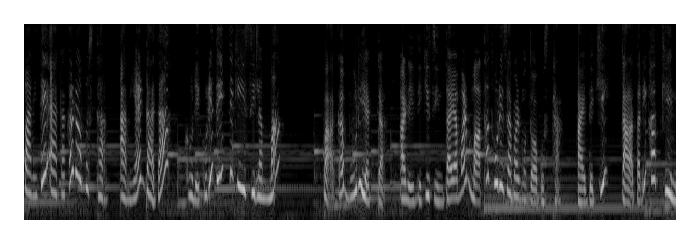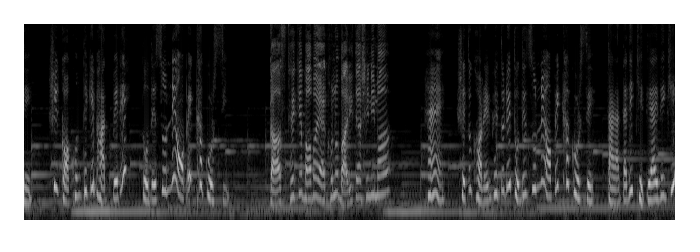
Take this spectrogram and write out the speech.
পানিতে একাকার অবস্থা। আমি আর দাদা ঘুরে ঘুরে দেখতে গিয়েছিলাম মা। পাকা বুড়ি একটা। আর এদিকে চিন্তায় আমার মাথা ধরে যাবার মতো অবস্থা। আয় দেখি তাড়াতাড়ি ভাত খেয়ে নে। সে কখন থেকে ভাত বেড়ে তোদের জন্য অপেক্ষা করছি। কাজ থেকে বাবা এখনও বাড়িতে আসেনি মা? হ্যাঁ সে তো ঘরের ভেতরে তোদের জন্য অপেক্ষা করছে। তাড়াতাড়ি খেতে আয় দেখি।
